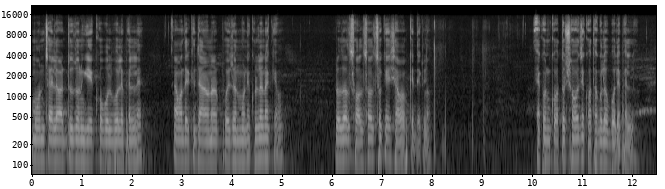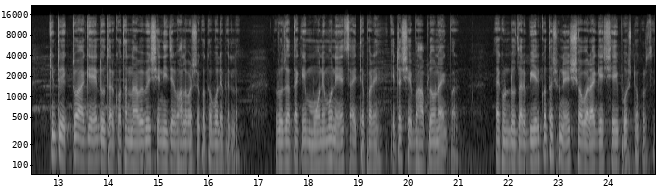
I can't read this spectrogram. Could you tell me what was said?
মন চাইলো আর দুজন গিয়ে কবুল বলে ফেললে। আমাদেরকে জানানোর প্রয়োজন মনে করলে না কেউ? রোজাল সলসল চোখে শাবাবকে দেখল। এখন কত সহজে কথাগুলো বলে ফেলল। কিন্তু একটু আগে রোজার কথা না ভেবে সে নিজের ভালোবাসার কথা বলে ফেলল। রোজা তাকে মনে মনে চাইতে পারে, এটা সে ভাবলেও না একবার। এখন রোজার বিয়ের কথা শুনে সবার আগে সেই প্রশ্ন করছে।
